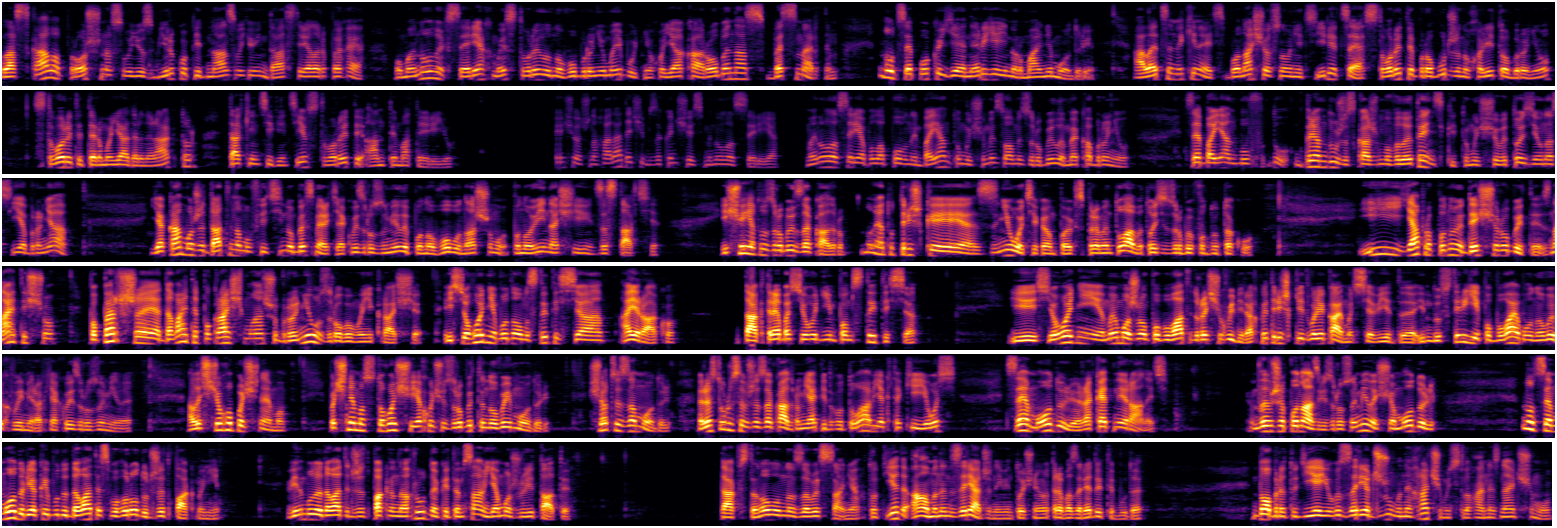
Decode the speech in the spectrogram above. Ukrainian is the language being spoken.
Ласкаво прошу на свою збірку під назвою Industrial RPG. У минулих серіях ми створили нову броню майбутнього, яка робить нас безсмертним. Ну, це поки є енергія і нормальні модулі. Але це не кінець, бо наші основні цілі це створити пробуджену халіто броню, створити термоядерний реактор та в кінці кінців створити антиматерію. І що ж, нагадати, чим закінчилась минула серія. Минула серія була повний баян, тому що ми з вами зробили мека-броню. Це баян був, ну, прям дуже, скажімо, велетенський, тому що в ітозі у нас є броня, яка може дати нам офіційно безсмертя, як ви зрозуміли по новому нашому, по новій нашій заставці. І що я тут зробив за кадром? Ну, я тут трішки з ніотиком поекспериментував, в ітозі зробив одну таку. І я пропоную дещо робити. Знаєте що? По-перше, давайте покращимо нашу броню, зробимо її краще. І сьогодні будемо мститися Айраку. Так, треба сьогодні їм помститися. І сьогодні ми можемо побувати, до речі, у вимірах. Ми трішки відволікаємося від е, індустрії побуваємо у нових вимірах, як ви зрозуміли. Але з чого почнемо? Почнемо з того, що я хочу зробити новий модуль. Що це за модуль? Ресурси вже за кадром я підготував як такий. Ось це модуль ракетний ранець. Ви вже по назві зрозуміли, що модуль. Ну, це модуль, який буде давати свого роду джетпак мені. Він буде давати джетпак на нагрудник, і тим самим я можу літати. Так, встановлено зависання. Тут є. А, у мене не заряджений, він точно його треба зарядити буде. Добре, тоді я його заряджу, мене гра чомусь лагає, не знаю чому.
